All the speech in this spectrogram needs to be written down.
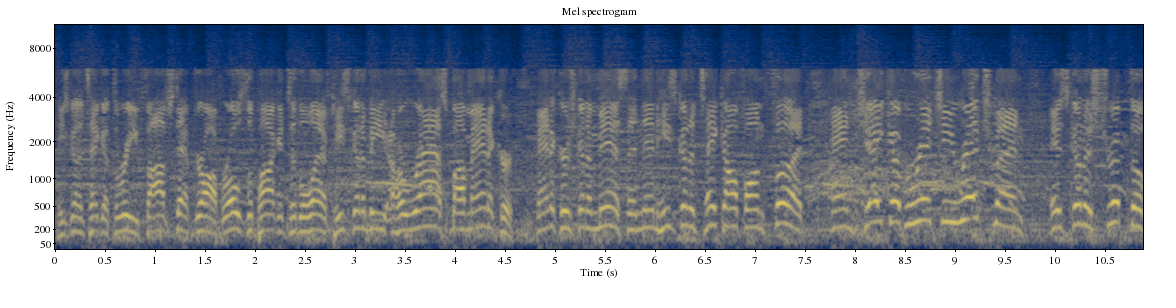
He's going to take a three, five step drop, rolls the pocket to the left. He's going to be harassed by Maneker. Maneker's going to miss, and then he's going to take off on foot. And Jacob Ritchie Richmond is going to strip the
